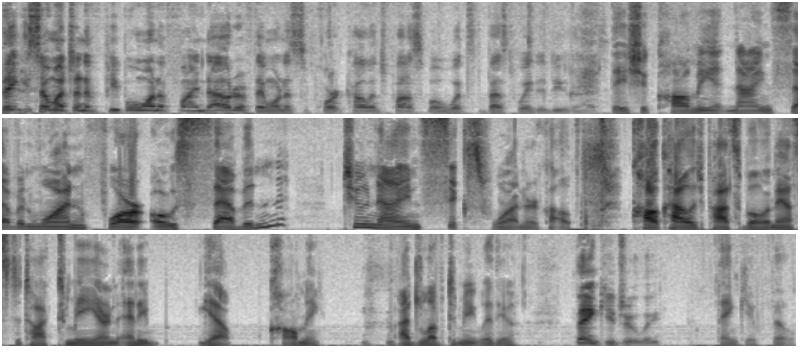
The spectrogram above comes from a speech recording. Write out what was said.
Thank you so much. And if people want to find out or if they want to support College Possible, what's the best way to do that? They should call me at 971 407 2961 or call, call College Possible and ask to talk to me or any, yeah, call me. I'd love to meet with you. Thank you, Julie. Thank you, Phil.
